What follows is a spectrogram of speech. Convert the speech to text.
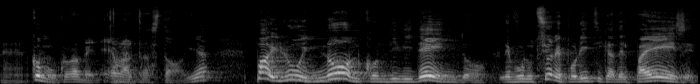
Eh. Comunque va bene, è un'altra storia. Poi lui, non condividendo l'evoluzione politica del paese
